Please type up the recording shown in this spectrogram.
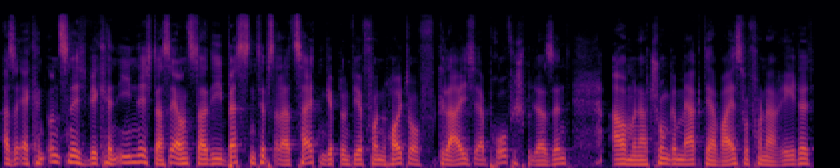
also er kennt uns nicht, wir kennen ihn nicht, dass er uns da die besten Tipps aller Zeiten gibt und wir von heute auf gleich äh, Profispieler sind. Aber man hat schon gemerkt, der weiß, wovon er redet.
